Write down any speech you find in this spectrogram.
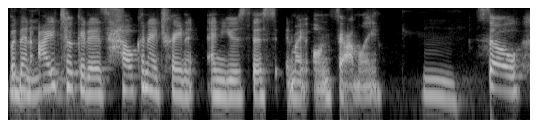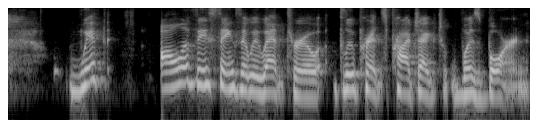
but then i took it as how can i train and use this in my own family? Hmm. so with all of these things that we went through blueprints project was born.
